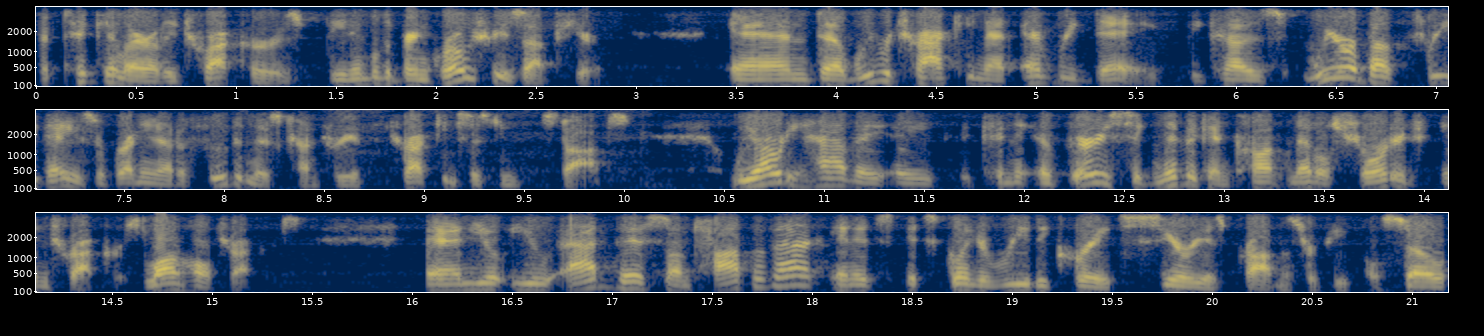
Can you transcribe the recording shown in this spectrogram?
particularly truckers, being able to bring groceries up here. And uh, we were tracking that every day because we were about three days of running out of food in this country if the trucking system stops. We already have a, a, a very significant continental shortage in truckers, long haul truckers. And you, you add this on top of that, and it's, it's going to really create serious problems for people. So,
